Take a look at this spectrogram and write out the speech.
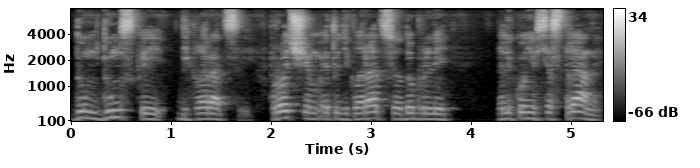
Дум-Думской декларацией. Впрочем, эту декларацию одобрили далеко не все страны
